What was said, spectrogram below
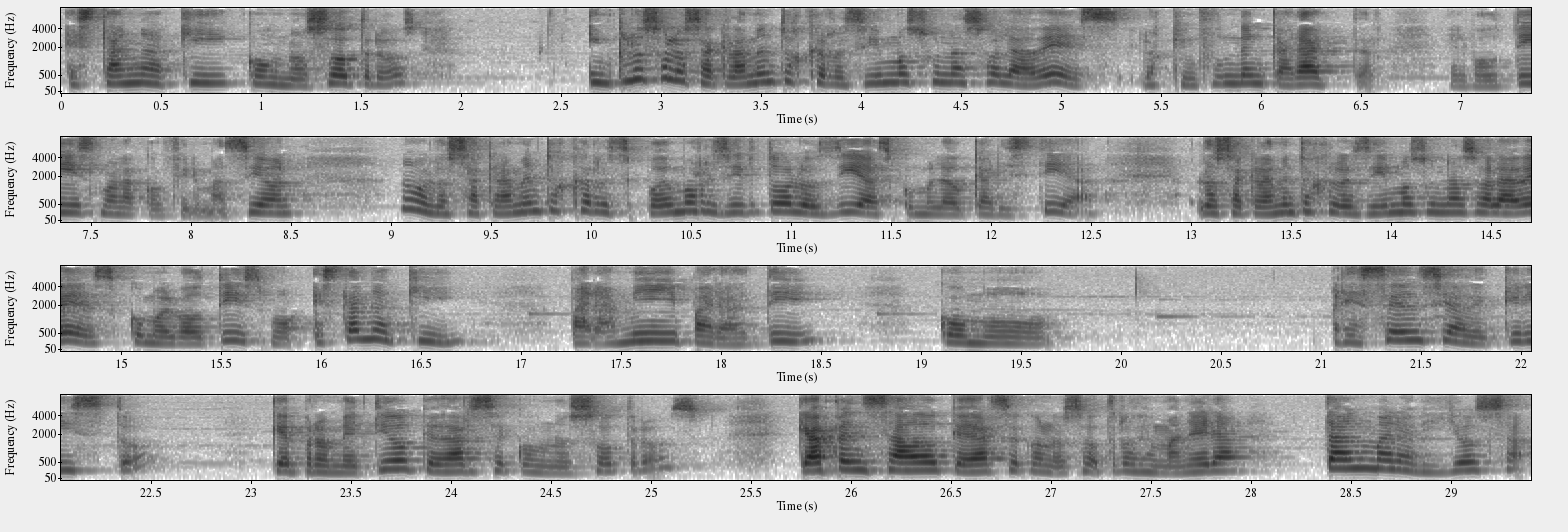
están aquí con nosotros, incluso los sacramentos que recibimos una sola vez, los que infunden carácter, el bautismo, la confirmación, no, los sacramentos que podemos recibir todos los días, como la Eucaristía, los sacramentos que recibimos una sola vez, como el bautismo, están aquí para mí, para ti, como presencia de Cristo que prometió quedarse con nosotros, que ha pensado quedarse con nosotros de manera tan maravillosa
